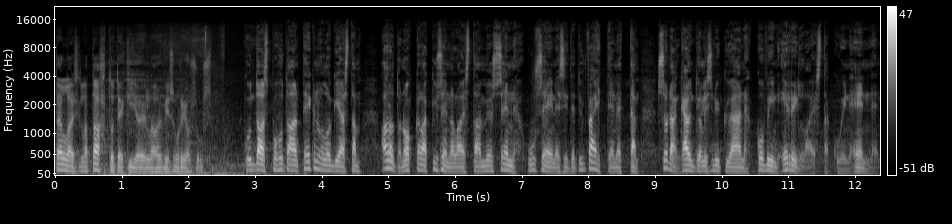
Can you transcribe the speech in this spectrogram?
tällaisilla tahtotekijöillä on hyvin suuri osuus. Kun taas puhutaan teknologiasta, Arto Nokkala kyseenalaistaa myös sen usein esitetyn väitteen, että sodan käynti olisi nykyään kovin erilaista kuin ennen.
